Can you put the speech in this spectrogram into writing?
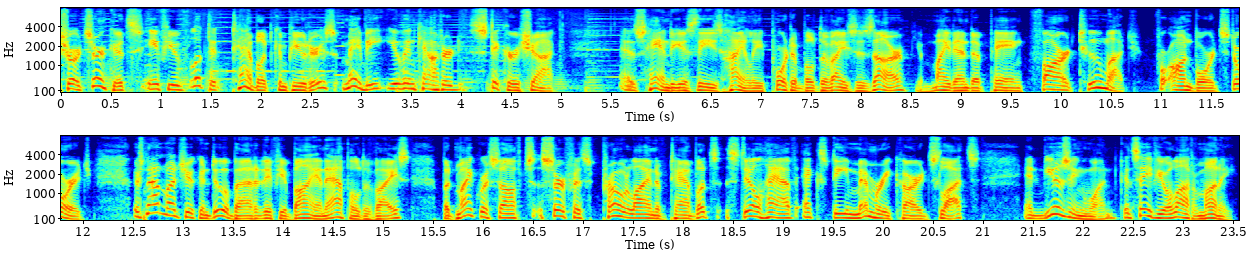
Short circuits, if you've looked at tablet computers, maybe you've encountered sticker shock. As handy as these highly portable devices are, you might end up paying far too much for onboard storage. There's not much you can do about it if you buy an Apple device, but Microsoft's Surface Pro line of tablets still have SD memory card slots, and using one can save you a lot of money.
